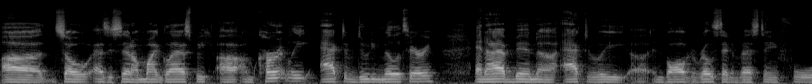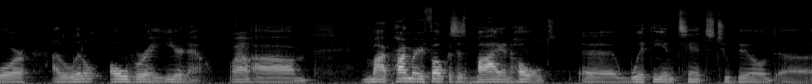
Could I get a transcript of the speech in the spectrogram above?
Uh, so, as you said, I'm Mike Glaspie. Uh, I'm currently active duty military, and I have been uh, actively uh, involved in real estate investing for a little over a year now. Wow. Um, my primary focus is buy and hold uh, with the intent to build uh,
